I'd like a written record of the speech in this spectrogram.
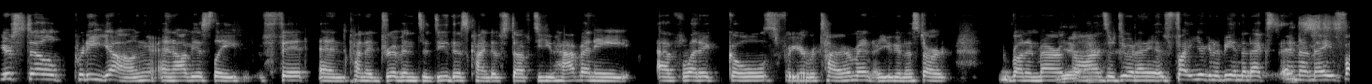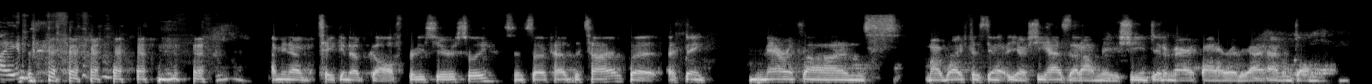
You're still pretty young and obviously fit and kind of driven to do this kind of stuff. Do you have any athletic goals for your retirement? Are you going to start running marathons yeah. or doing any fight? You're going to be in the next it's... MMA fight. I mean, I've taken up golf pretty seriously since I've had the time, but I think marathons. My wife is the you know she has that on me. She did a marathon already. I haven't done one.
